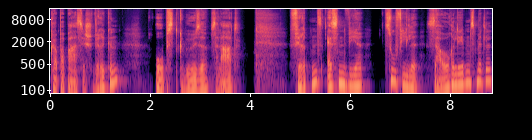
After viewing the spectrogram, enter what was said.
Körper basisch wirken. Obst, Gemüse, Salat. Viertens, essen wir zu viele saure Lebensmittel,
